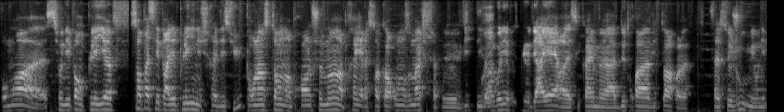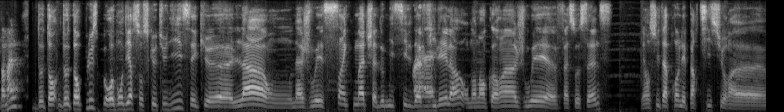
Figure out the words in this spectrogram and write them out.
pour moi, si on n'est pas en playoff, sans passer par les play-in, je serais déçu. Pour l'instant, on en prend le chemin. Après, il reste encore 11 matchs, ça peut vite dégringoler parce que derrière, c'est quand même à 2-3 victoires. ça se joue, mais on est pas mal. D'autant d'autant plus pour rebondir sur ce que tu dis, c'est que là, on a joué 5 matchs à domicile Ouais. d'affilée, là. On en a encore un à jouer face aux Suns. Et ensuite, après, on est parti sur. euh,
